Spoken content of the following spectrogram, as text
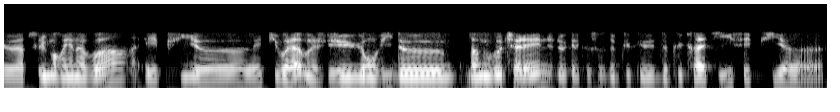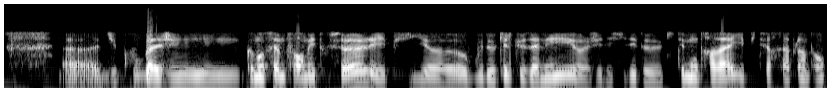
euh, absolument rien à voir. Et puis euh, et puis voilà, j'ai eu envie d'un nouveau challenge, de quelque chose de plus de plus créatif. Et puis du coup, bah, j'ai commencé à me former tout seul. Et puis au bout de quelques années, j'ai décidé de quitter mon travail et puis de faire ça à plein temps.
